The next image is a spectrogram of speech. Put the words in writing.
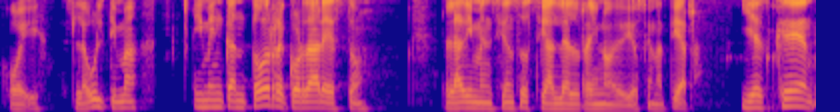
hoy es la última, y me encantó recordar esto, la dimensión social del reino de Dios en la tierra. Y es que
